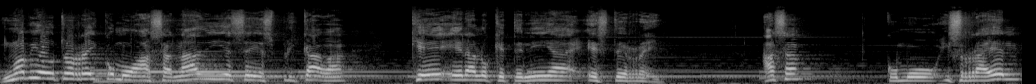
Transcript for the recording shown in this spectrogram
No había otro rey como Asa, nadie se explicaba qué era lo que tenía este rey. Asa, como Israel,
